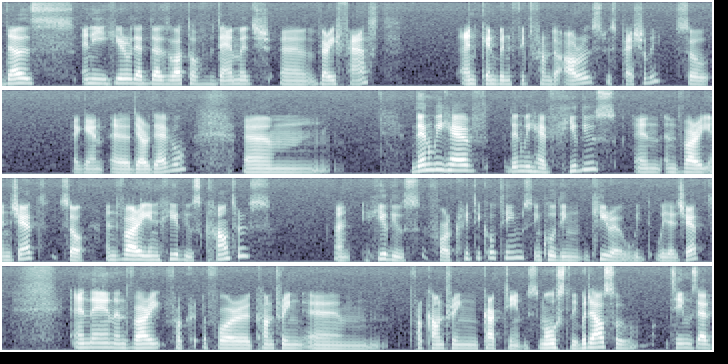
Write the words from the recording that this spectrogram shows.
does any hero that does a lot of damage uh, very fast and can benefit from the auras especially. So again uh, Daredevil. Um, then we have then we have Helios and Andvari and Jet so Andvari and Helios counters and Helios for critical teams including Kira with, with a Jet and then Andvari for for countering um, for countering Karkh teams mostly but also teams that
